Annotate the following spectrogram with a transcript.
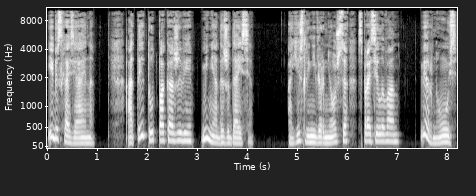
и без хозяина. А ты тут пока живи, меня дожидайся». «А если не вернешься?» — спросил Иван. «Вернусь.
